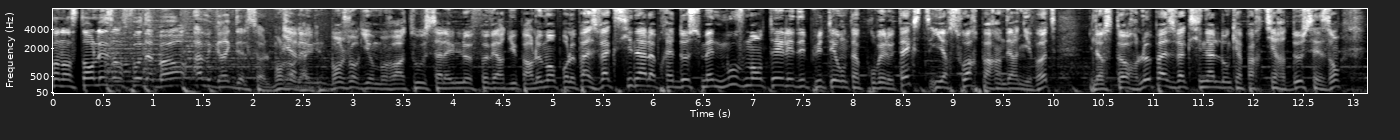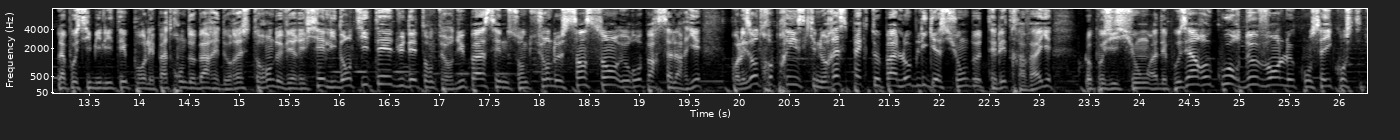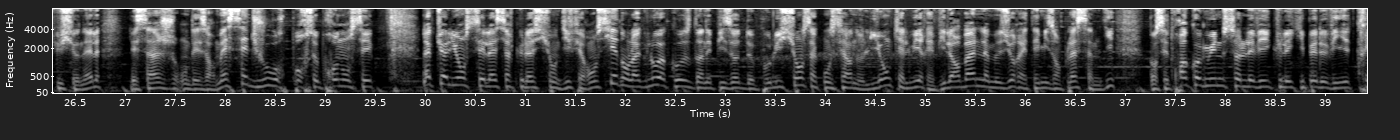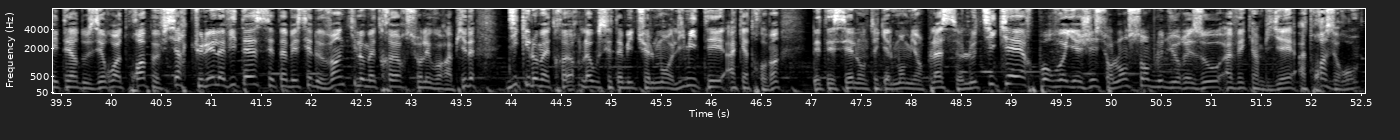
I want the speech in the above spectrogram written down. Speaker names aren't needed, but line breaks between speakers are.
dans un instant. Les infos d'abord avec Greg Delsol. Bonjour Greg.
bonjour Guillaume, bonjour à tous. À la une, le feu vert du Parlement pour le pass vaccinal. Après deux semaines mouvementées, les députés ont approuvé le texte hier soir par un dernier vote. Il instaure le pass vaccinal donc à partir de 16 ans. La possibilité pour les patrons de bars et de restaurants de vérifier l'identité du détenteur du pass et une sanction de 500 euros par salarié pour les entreprises qui ne respectent pas l'obligation de télétravail. L'opposition a déposé un recours devant le Conseil constitutionnel. Les sages ont désormais 7 jours pour se prononcer. L'actuel Lyon, c'est la circulation différenciée dans l'agglo à cause d'un épisode de pollution. Ça concerne Lyon, Caluire et Villeurbanne. La mesure a été mise en place samedi. Dans ces trois communes, seuls les véhicules équipés de vignettes critères de 0 à 3 peuvent circuler. La vitesse s'est abaissée de 20 km heure sur les voies rapides, 10 km heure là où c'est habituellement limité à 80. Les TCL ont également mis en place le ticket pour voyager sur l'ensemble du réseau avec un billet à 3 euros.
